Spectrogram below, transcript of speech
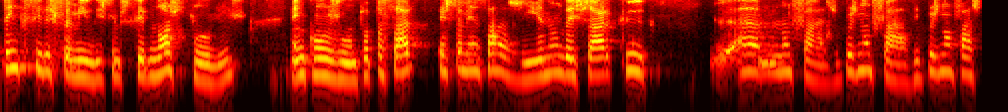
Tem que ser as famílias, temos que ser nós todos, em conjunto, a passar esta mensagem, a não deixar que ah, não faz, depois não faz, e depois não faz.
